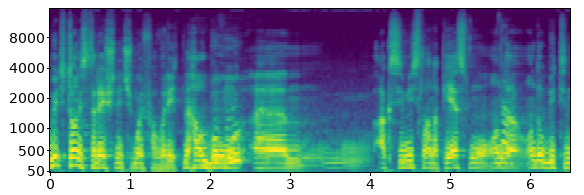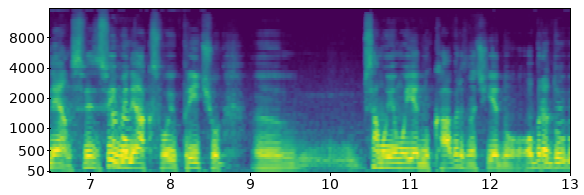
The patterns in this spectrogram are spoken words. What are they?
Po biti Toni Starešinić je moj favorit na albumu. Mhm. ako si mislila na pjesmu, onda, onda u biti nemam. Sve, sve imaju nekakvu svoju priču. samo imamo jednu cover, znači jednu obradu. Mhm.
